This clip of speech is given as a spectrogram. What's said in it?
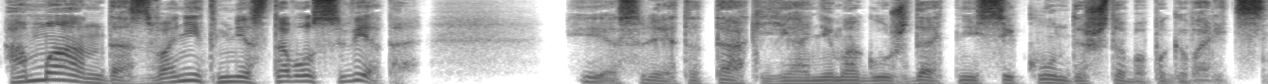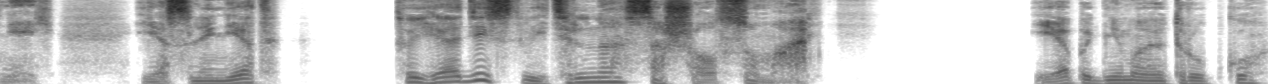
Аманда звонит мне с того света — если это так, я не могу ждать ни секунды, чтобы поговорить с ней. Если нет, то я действительно сошел с ума. Я поднимаю трубку,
